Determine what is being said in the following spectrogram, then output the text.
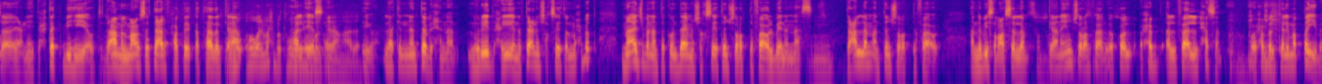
يعني تحتك به أو تتعامل معه ستعرف حقيقة هذا الكلام. هو, المحبط هو اللي يقول؟ الكلام هذا. أيوه. لكن ننتبه ان نريد حقيقة نبتعد عن شخصية المحبط. ما أجمل أن تكون دائما شخصية تنشر التفاؤل بين الناس. مم. تعلم أن تنشر التفاؤل. النبي صلى الله عليه وسلم كان ينشر الفأل ويقول أحب الفأل الحسن وأحب الكلمة الطيبة.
